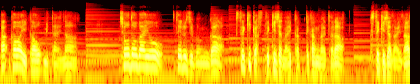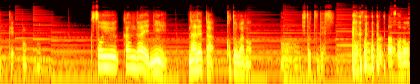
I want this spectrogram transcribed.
あ可愛い顔みたいな衝動買いをしてる自分が素敵か素敵じゃないかって考えたら素敵じゃないなって。うんそういう考えに慣れた言葉のうん一つです。そもそも僕がその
